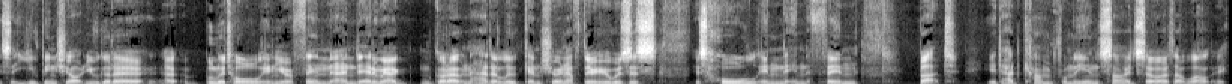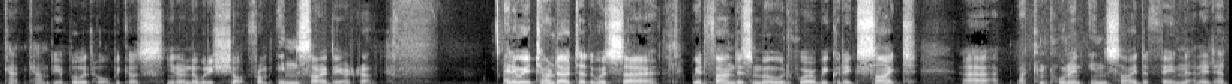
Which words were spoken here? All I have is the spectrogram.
said, You've been shot. You've got a, a, bullet hole in your fin. And anyway, I got out and had a look, and sure enough, there here was this, this hole in, in the fin, but it had come from the inside. So I thought, well, it can't, can't be a bullet hole because, you know, nobody's shot from inside the aircraft anyway, it turned out that it was uh, we had found this mode where we could excite uh, a, a, component inside the fin, and it had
